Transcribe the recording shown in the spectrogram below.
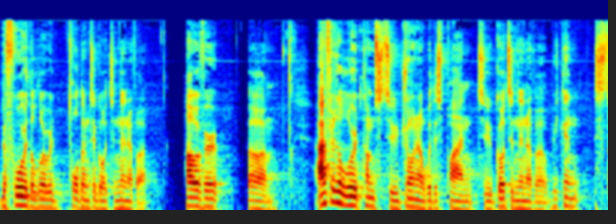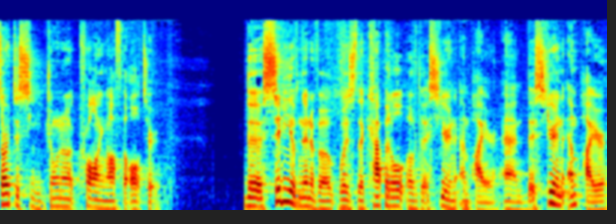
before the Lord told him to go to Nineveh. However, um, after the Lord comes to Jonah with his plan to go to Nineveh, we can start to see Jonah crawling off the altar. The city of Nineveh was the capital of the Assyrian Empire, and the Assyrian Empire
